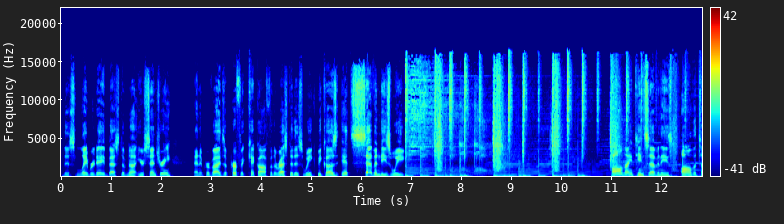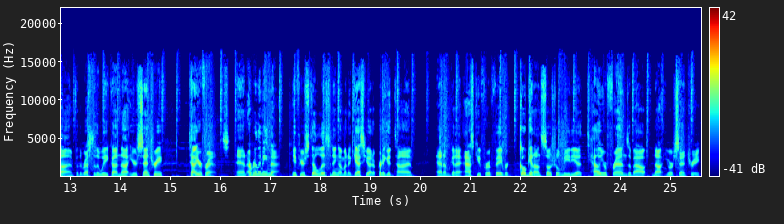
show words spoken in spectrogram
this Labor Day best of Not Your Century, and it provides a perfect kickoff for the rest of this week because it's 70s week. All 1970s, all the time for the rest of the week on Not Your Century. Tell your friends. And I really mean that. If you're still listening, I'm going to guess you had a pretty good time. And I'm going to ask you for a favor go get on social media, tell your friends about Not Your Century.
